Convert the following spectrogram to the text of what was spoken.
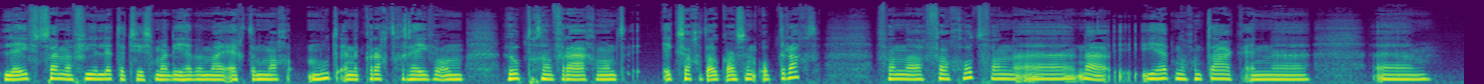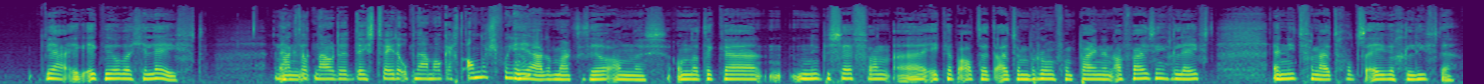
leeft, zijn maar vier lettertjes. Maar die hebben mij echt de moed en de kracht gegeven om hulp te gaan vragen. Want ik zag het ook als een opdracht van, uh, van God. Van, uh, nou, je hebt nog een taak en uh, ja, ik, ik wil dat je leeft. Maakt dat nou de, deze tweede opname ook echt anders voor jou? Ja, dat maakt het heel anders. Omdat ik uh, nu besef van, uh, ik heb altijd uit een bron van pijn en afwijzing geleefd. En niet vanuit Gods eeuwige liefde.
